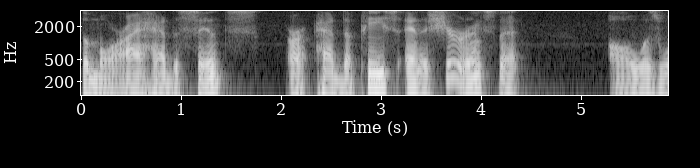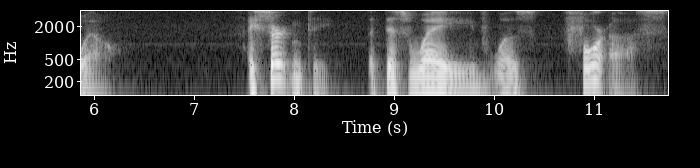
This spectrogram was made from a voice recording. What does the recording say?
the more I had the sense or had the peace and assurance that all was well. A certainty that this wave was for us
